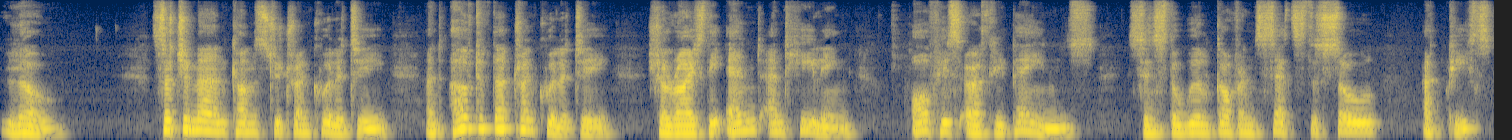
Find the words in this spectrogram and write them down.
lo. Such a man comes to tranquillity, and out of that tranquillity shall rise the end and healing of his earthly pains, since the will governed sets the soul at peace.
